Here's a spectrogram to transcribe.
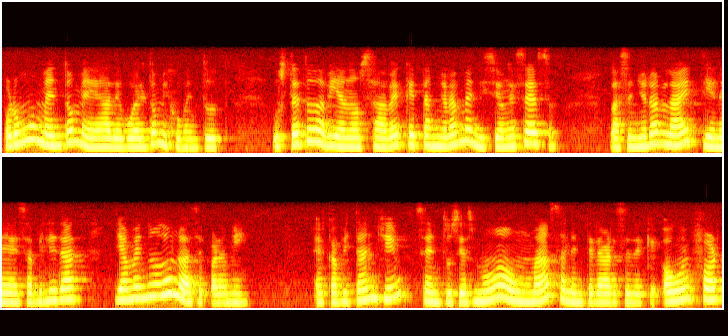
Por un momento me ha devuelto mi juventud. Usted todavía no sabe qué tan gran bendición es eso. La señora Blythe tiene esa habilidad y a menudo lo hace para mí. El capitán Jim se entusiasmó aún más al enterarse de que Owen Ford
